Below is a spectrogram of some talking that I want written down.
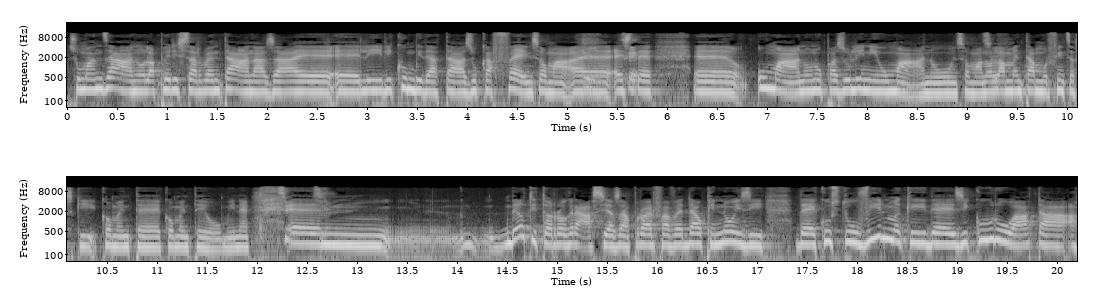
su manzano la per sarventanas e, e li, li cumbidata su caffè insomma eh, sì, este sì. Eh, umano un pasolini umano insomma non sì. lamentiamo finza schi commente commente omine sì, ehm, deo ti torro gracias a provar fa vedere che noi si de questo film che de sicuro a, a,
